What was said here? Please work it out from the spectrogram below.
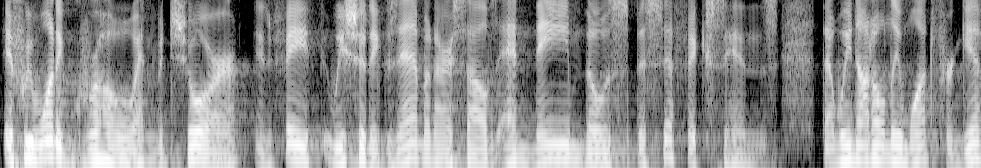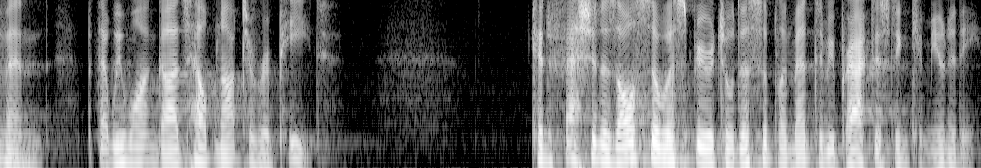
if we want to grow and mature in faith, we should examine ourselves and name those specific sins that we not only want forgiven, but that we want God's help not to repeat. Confession is also a spiritual discipline meant to be practiced in community.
